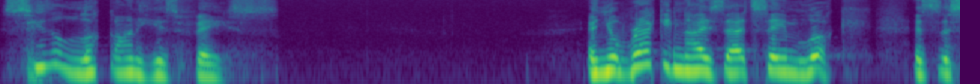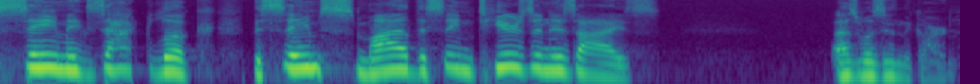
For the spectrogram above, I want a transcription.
See the look on his face. And you'll recognize that same look it's the same exact look, the same smile, the same tears in his eyes as was in the garden.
